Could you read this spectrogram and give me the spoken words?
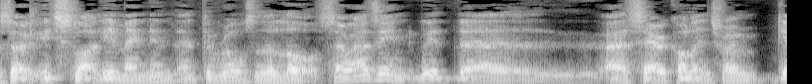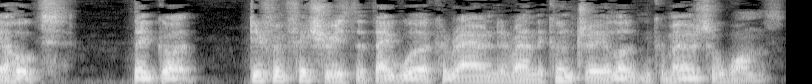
So it's slightly amending the rules of the law. So as in with uh, uh, Sarah Collins from Get Hooked, they've got different fisheries that they work around around the country, a lot of them commercial ones.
